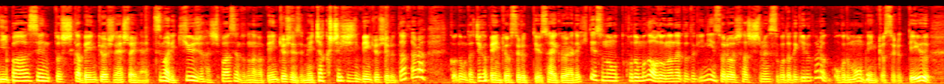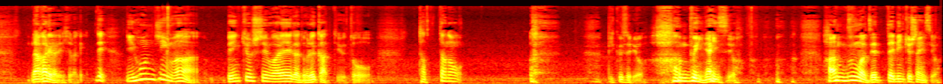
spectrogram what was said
2%しか勉強しない人はいない。つまり98%の人が勉強してるんですよ。めちゃくちゃ必死に勉強してる。だから子供たちが勉強するっていうサイクルができて、その子供が大人になった時にそれを指し示すことができるから子供も勉強するっていう流れができてるわけ。で、日本人は勉強してる割合がどれかっていうと、たったのびっくりするよ。半分いないんですよ。半分は絶対勉強しないんですよ。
